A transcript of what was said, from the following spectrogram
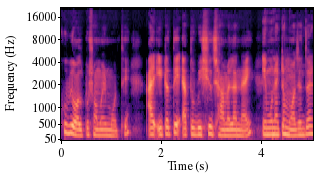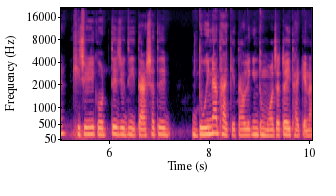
খুবই অল্প সময়ের মধ্যে। আর এটাতে এত বেশি ঝামেলা নাই। এমন একটা মজাদার খিচুড়ি করতে যদি তার সাথে দই না থাকে তাহলে কিন্তু মজাটাই থাকে না।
